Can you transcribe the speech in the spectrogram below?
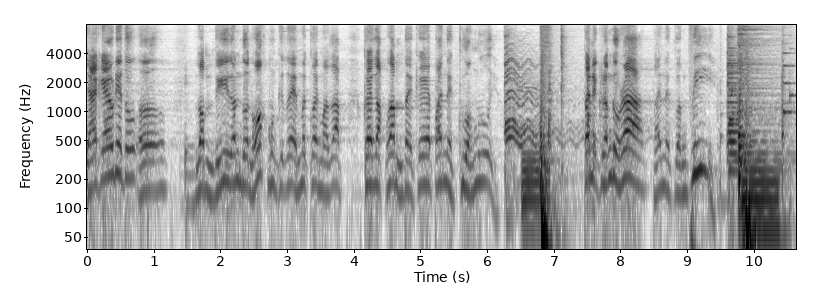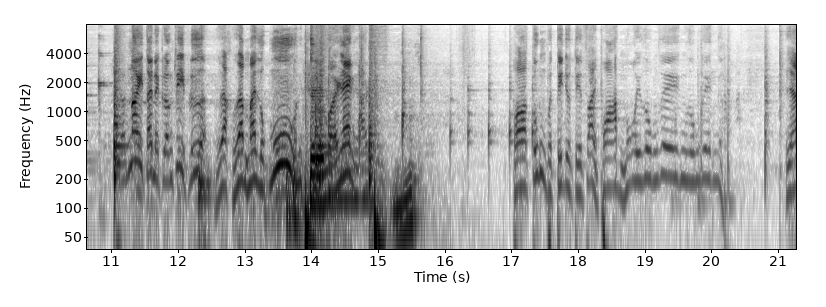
ยายแก้วเนี่ยตัวเออลำดีลำดวนหกมึงคิดว่าไม่ค่อยมารับแกหลักลำแต่แกไปในกลวง ในเครื่องดูราแต่ในเครื่องฟีน้อยแต่ในเครื่องที่เปลือกรักรำไม่ลุกมูปล่อยแรงนะพอตุ้งไปติดอยู่ติดสายพานมอยลงเร่งลงเร่งยา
